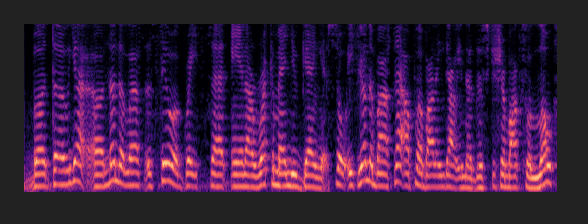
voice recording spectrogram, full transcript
But uh, yeah, uh, nonetheless, it's still a great set and I recommend you getting it. So if you want to buy a set, I'll put a link down in the description box below,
